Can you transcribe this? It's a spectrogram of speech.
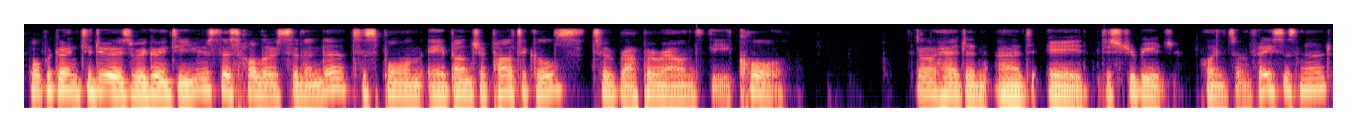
What we're going to do is we're going to use this hollow cylinder to spawn a bunch of particles to wrap around the core. Go ahead and add a distribute points on faces node.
